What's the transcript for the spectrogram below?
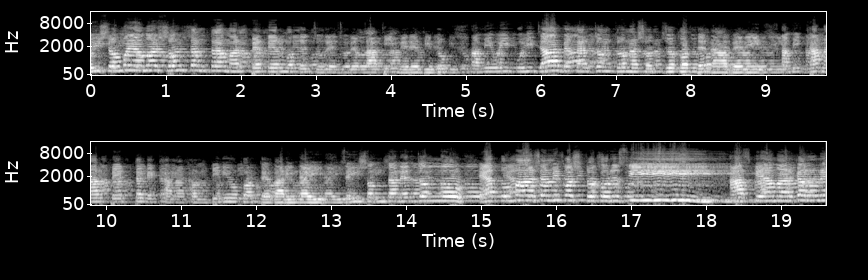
ওই সময় আমার সন্তানটা আমার পেটের মধ্যে জোরে জোরে লাথি মেরে দিল। আমি ওই কলিজার বেতার যন্ত্রণা সহ্য করতে না পেরে আমি খানার পেটটাকে খানা কন্টিনিউ করতে পারি নাই। সেই সন্তানের জন্য এত মাস আমি কষ্ট করেছি। আজকে আমার কারণে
